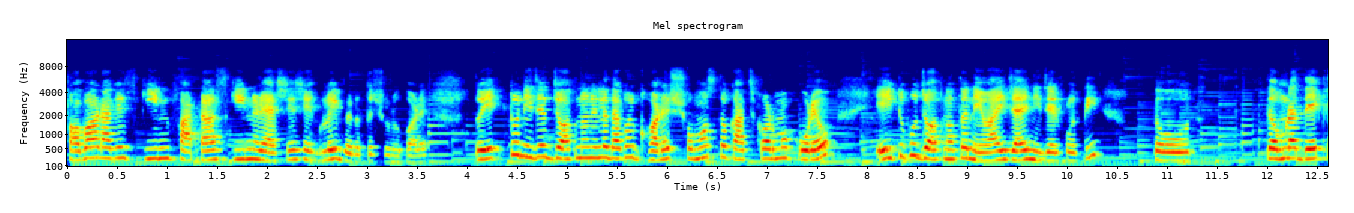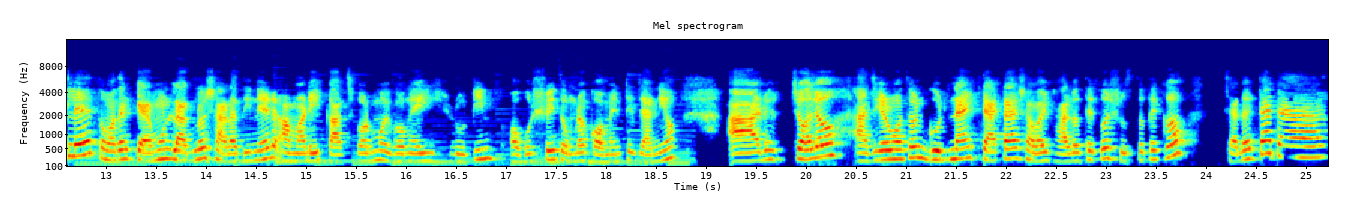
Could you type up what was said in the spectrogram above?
সবার আগে স্কিন ফাটা স্কিন র্যাশেস এগুলোই বেরোতে শুরু করে। তো একটু নিজের যত্ন নিলে দেখো ঘরের সমস্ত কাজকর্ম করেও এইটুকু যত্ন তো নেওয়াই যায় নিজের প্রতি। তো তোমরা দেখলে তোমাদের কেমন লাগল সারাদিনের আমার এই কাজকর্ম এবং এই রুটিন অবশ্যই তোমরা কমেন্টে জানিও। আর চলো আজকের মতন গুড নাইট টাটা, সবাই ভালো থেকো, সুস্থ থেকো। চলো, টাটা!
